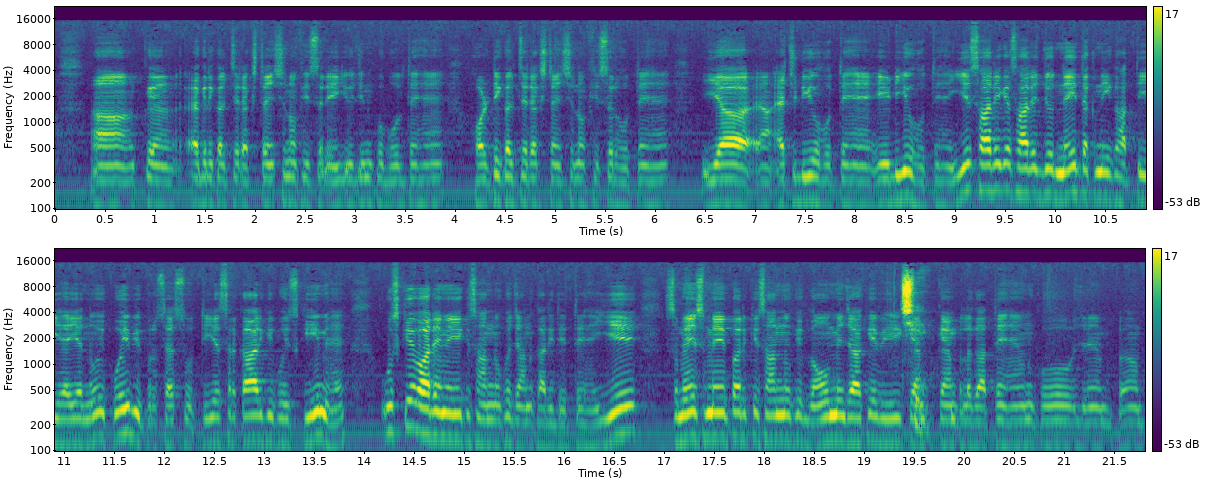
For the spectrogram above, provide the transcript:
एग्रीकल्चर एक्सटेंशन ऑफिसर ए जिनको बोलते हैं हॉर्टिकल्चर एक्सटेंशन ऑफिसर होते हैं या एचडीओ होते हैं एडीओ होते हैं। ये सारे के सारे जो नई तकनीक आती है या नई कोई भी प्रोसेस होती है सरकार की कोई स्कीम है उसके बारे में ये किसानों को जानकारी देते हैं। ये समय समय पर किसानों के गाँव में जाके भी कैंप कैंप लगाते हैं उनको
